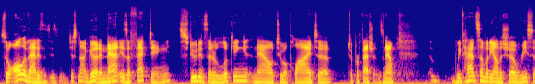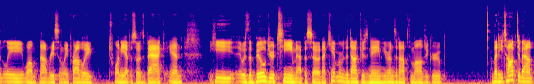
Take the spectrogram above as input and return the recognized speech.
So all of that is, is just not good, and that is affecting students that are looking now to apply to to professions. Now, we've had somebody on the show recently, well, not recently, probably 20 episodes back, and he it was the build your team episode. And i can't remember the doctor's name. He runs an ophthalmology group. But he talked about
